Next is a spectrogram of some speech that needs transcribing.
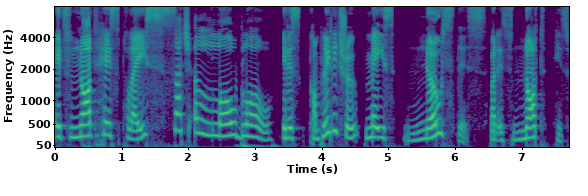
it's not his place. Such a low blow. It is completely true. Maze knows this, but it's not his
